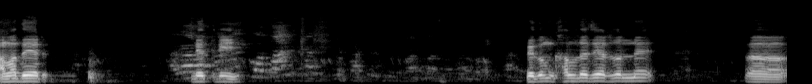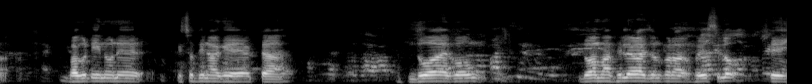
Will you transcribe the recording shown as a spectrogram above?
আমাদের নেত্রী বেগম খালেদা জিয়ার জন্য বাগুটি ইউনিয়নে কিছুদিন আগে একটা দোয়া এবং দোয়া মাহফিলের আয়োজন করা হয়েছিল। সেই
